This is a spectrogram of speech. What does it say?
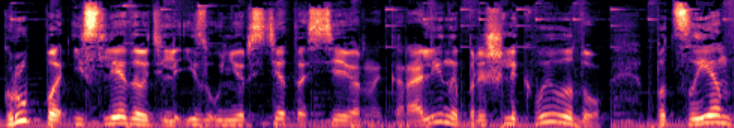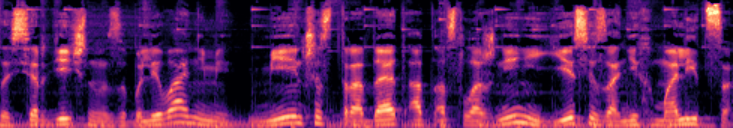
Группа исследователей из Университета Северной Каролины пришли к выводу, пациенты с сердечными заболеваниями меньше страдают от осложнений, если за них молиться.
